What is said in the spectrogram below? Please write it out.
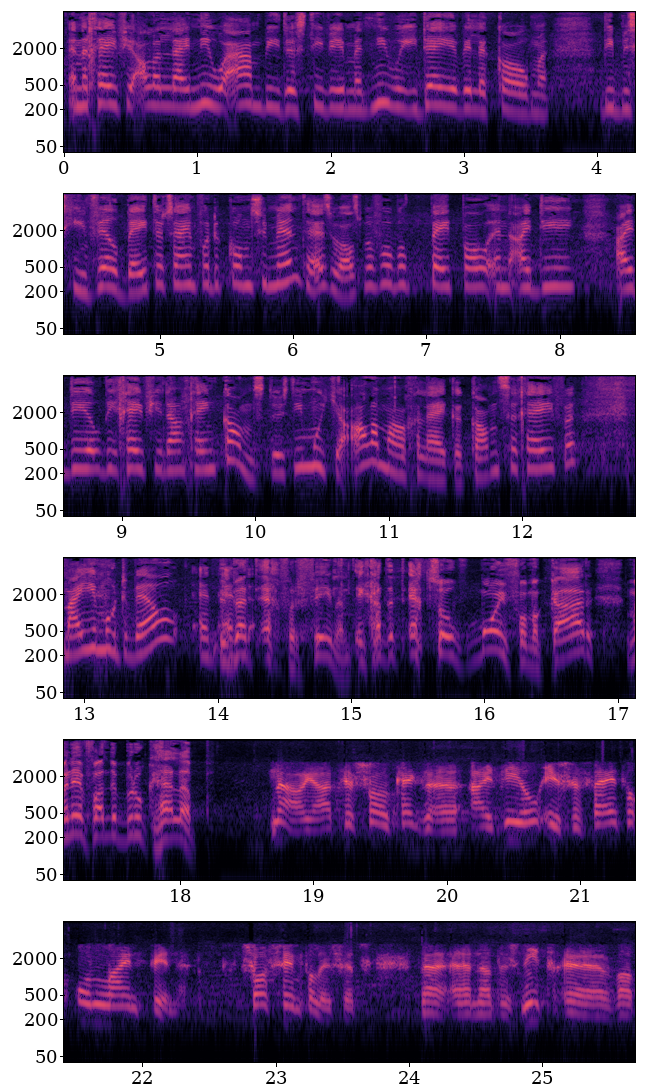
En dan geef je allerlei nieuwe aanbieders die weer met nieuwe ideeën willen komen... die misschien veel beter zijn voor de consument. Hè, zoals bijvoorbeeld PayPal en ID, Ideal, die geef je dan geen kans. Dus die moet je allemaal gelijke kansen geven. Maar je moet wel... En, U en- bent echt vervelend. Ik had het echt zo mooi voor elkaar. Meneer Van den Broek, help. Nou ja, het is zo, kijk, de eh, Ideal is in feite online pinnen. Zo simpel is het. Eh, en dat is niet eh, wat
